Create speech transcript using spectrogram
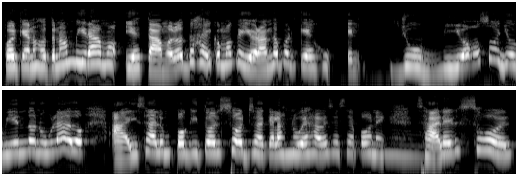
porque nosotros nos miramos y estábamos los dos ahí como que llorando porque el lluvioso, lloviendo, nublado, ahí sale un poquito el sol, o sea que las nubes a veces se ponen, mm. sale el sol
